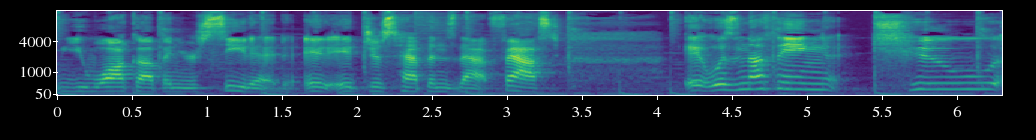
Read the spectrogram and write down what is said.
you walk up and you're seated. It, it just happens that fast. It was nothing too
